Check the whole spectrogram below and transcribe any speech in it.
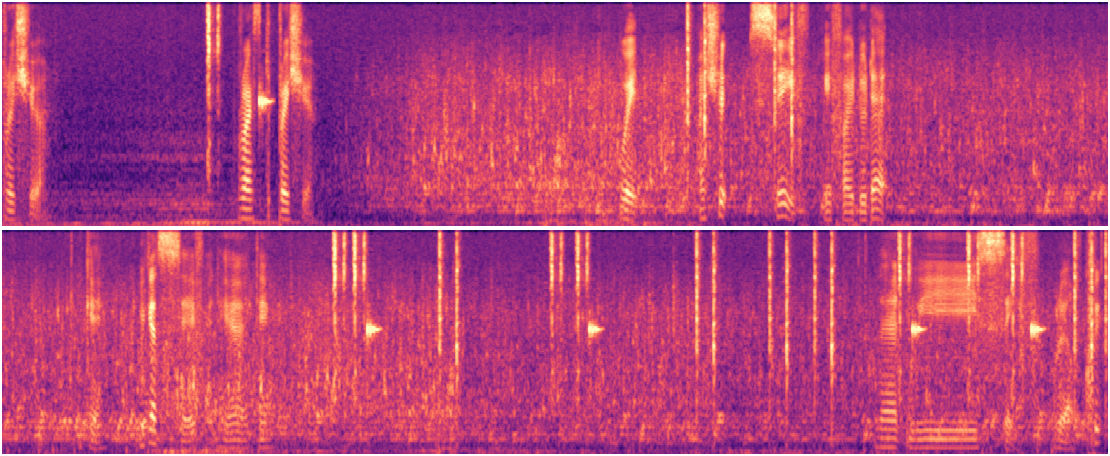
pressure. Raise the pressure. Wait, I should save if I do that. Okay, we can save in here, I think. Let we save real quick.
